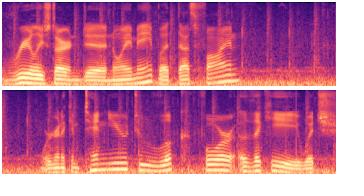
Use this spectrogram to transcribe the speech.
really starting to annoy me, but that's fine. We're going to continue to look for the key, which...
